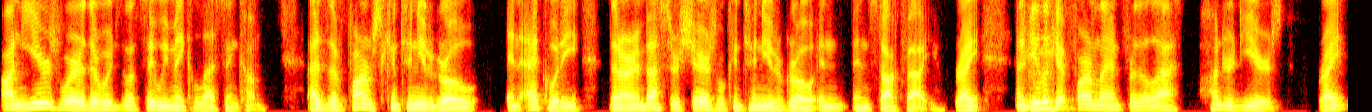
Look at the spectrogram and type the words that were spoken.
on years where there was, let's say we make less income, as the farms continue to grow in equity, then our investor shares will continue to grow in, in stock value, right? And if you mm-hmm. look at farmland for the last hundred years, right,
